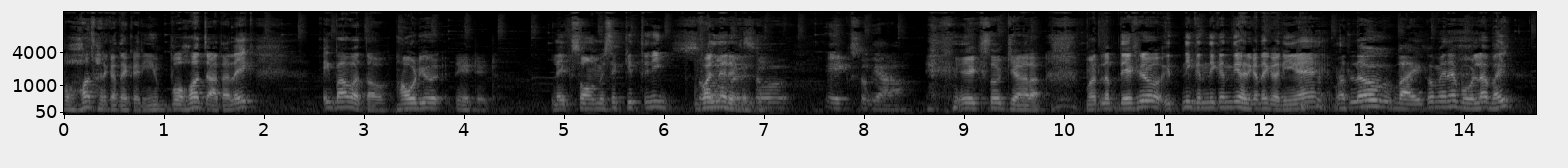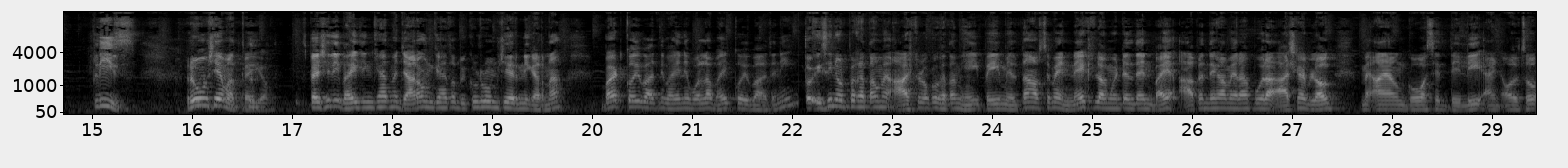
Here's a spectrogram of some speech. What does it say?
बहुत हरकतें करी हैं बहुत ज़्यादा। लाइक एक बात बताओ हाउ डू रेटेड लाइक सौ में से कितनी वल्नरेबल थी? एक सौ ग्यारह। एक सौ ग्यारह। मतलब देख रहे हो इतनी गंदी गंदी हरकतें करी हैं। मतलब भाई को मैंने बोला भाई प्लीज़ रूम शेयर मत करियो। स्पेशली भाई जिनके हाथ में जा रहा हूँ उनके हाथ तो बिल्कुल रूम शेयर नहीं करना। बट कोई बात नहीं भाई ने बोला भाई कोई बात नहीं। तो इसी नोट पे खत्म मैं आज के ब्लॉग को खत्म यहीं पे ही मिलता हूँ। आपसे मैं नेक्स्ट ब्लॉग में टिल देन भाई आपने देखा मेरा पूरा आज का ब्लॉग मैं आया हूँ गोवा से दिल्ली एंड ऑल्सो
